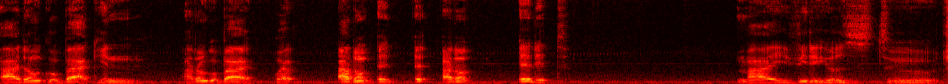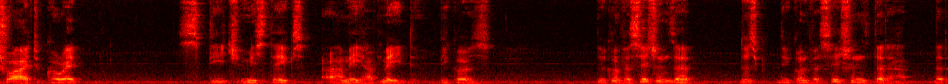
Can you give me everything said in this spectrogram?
I don't go back in I don't go back well I don't ed, ed, I don't edit my videos to try to correct speech mistakes I may have made because the conversations that those the conversations that I, that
